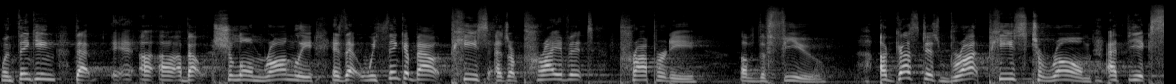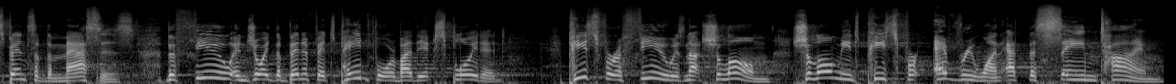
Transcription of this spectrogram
when thinking that, uh, uh, about shalom wrongly is that we think about peace as a private property of the few. Augustus brought peace to Rome at the expense of the masses. The few enjoyed the benefits paid for by the exploited. Peace for a few is not shalom. Shalom means peace for everyone at the same time.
